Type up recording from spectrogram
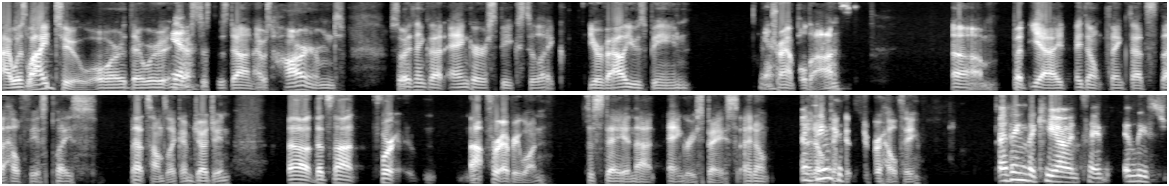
i was lied to or there were injustices yeah. done i was harmed so i think that anger speaks to like your values being yeah. trampled on um, but yeah I, I don't think that's the healthiest place that sounds like i'm judging uh, that's not for not for everyone to stay in that angry space. I don't I, I don't think, think it's super healthy. I think the key I would say, at least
